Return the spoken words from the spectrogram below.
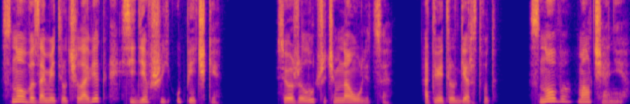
Снова заметил человек, сидевший у печки. Все же лучше, чем на улице», — ответил Герствуд. Снова молчание.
